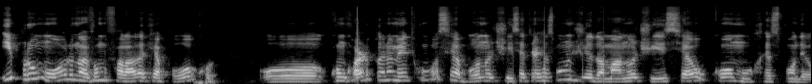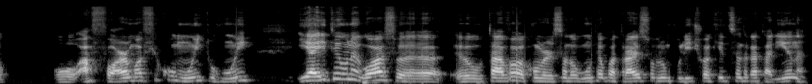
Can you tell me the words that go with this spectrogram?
E para o Moro, nós vamos falar daqui a pouco. O, concordo plenamente com você. A boa notícia é ter respondido, a má notícia é o como respondeu. O, a forma ficou muito ruim. E aí tem um negócio, eh, eu estava conversando algum tempo atrás sobre um político aqui de Santa Catarina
